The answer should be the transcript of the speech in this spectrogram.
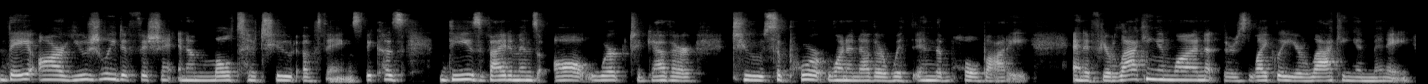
they are usually deficient in a multitude of things because these vitamins all work together to support one another within the whole body. And if you're lacking in one, there's likely you're lacking in many.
